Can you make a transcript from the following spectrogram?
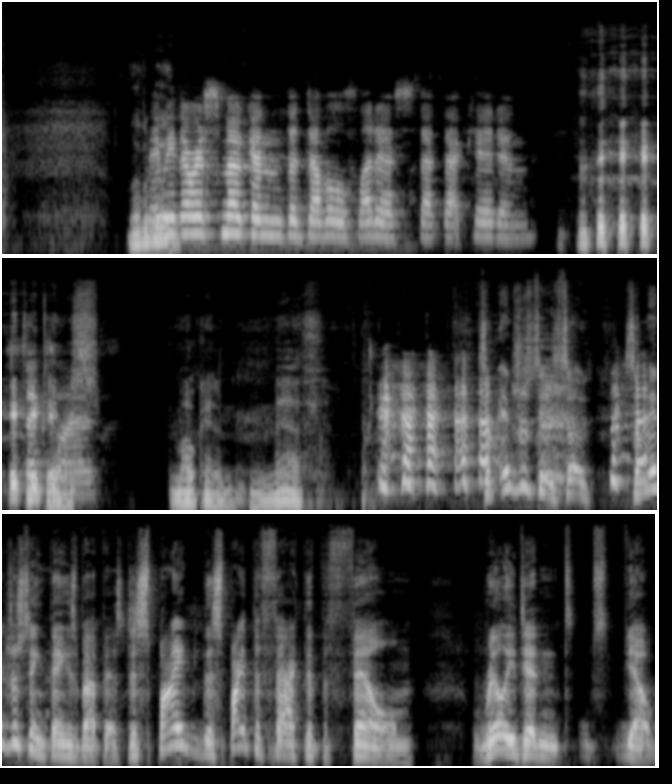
A little Maybe bit. they were smoking the devil's lettuce that that kid in six was. smoking meth. some interesting so some interesting things about this despite despite the fact that the film really didn't you know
